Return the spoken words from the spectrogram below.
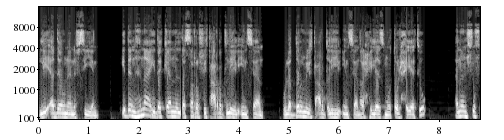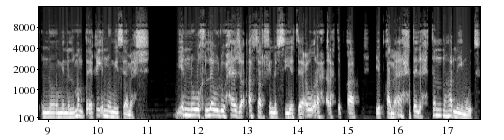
اللي اذونا نفسيا. اذا هنا إذا كان التصرف اللي تعرض ليه الإنسان ولا الظلم اللي تعرض ليه الإنسان راح يلازمه طول حياته أنا نشوف إنه من المنطقي إنه ما يسامحش. لأنه خلاو له حاجة اثر في النفسية تاعو راح راح تبقى يبقى معاه حتى حتى النهار اللي يموت.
